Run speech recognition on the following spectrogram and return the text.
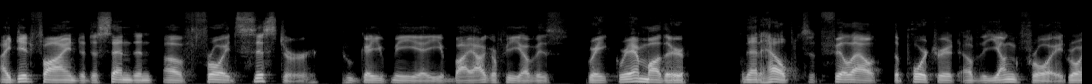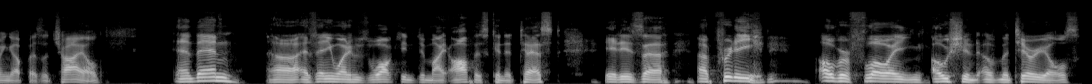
I did find a descendant of Freud's sister who gave me a biography of his great grandmother that helped fill out the portrait of the young Freud growing up as a child. And then uh, as anyone who's walked into my office can attest, it is a, a pretty overflowing ocean of materials.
